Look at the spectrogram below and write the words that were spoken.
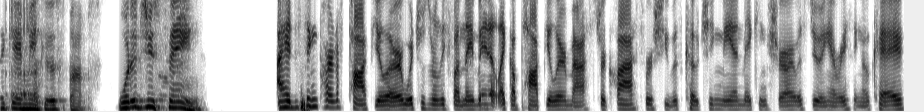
It gave me uh, goosebumps. What did you sing? I had to sing part of Popular, which was really fun. They made it like a popular master class where she was coaching me and making sure I was doing everything okay.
